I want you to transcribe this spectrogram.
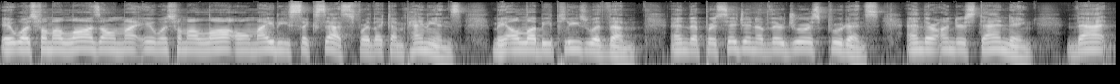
it was from Allah's Almighty, it was from Allah Almighty's success for the companions. May Allah be pleased with them, and the precision of their jurisprudence and their understanding that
